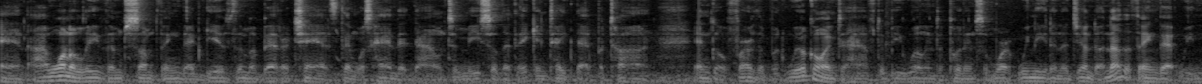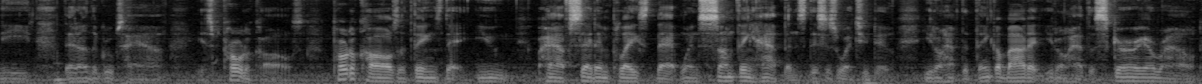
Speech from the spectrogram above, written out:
And I want to leave them something that gives them a better chance than was handed down to me so that they can take that baton and go further. But we're going to have to be willing to put in some work. We need an agenda. Another thing that we need that other groups have is protocols. Protocols are things that you have set in place that when something happens, this is what you do. You don't have to think about it. You don't have to scurry around.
